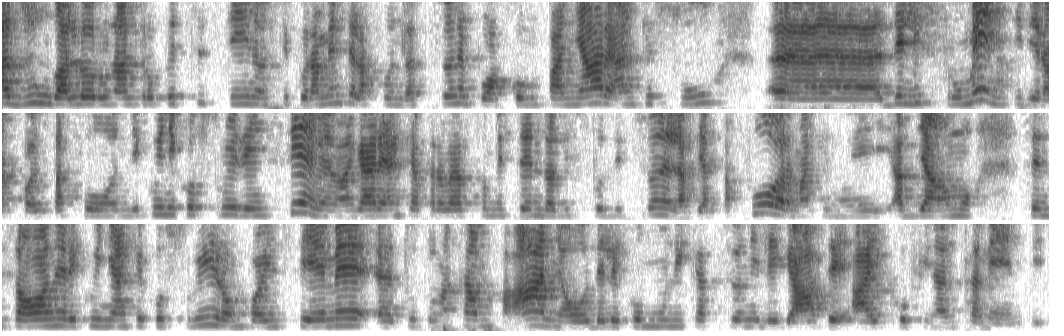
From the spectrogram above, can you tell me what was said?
aggiungo allora un altro pezzettino, sicuramente la fondazione può accompagnare anche su eh, degli strumenti di raccolta fondi, quindi costruire insieme, magari anche attraverso mettendo a disposizione la piattaforma che noi abbiamo senza oneri, quindi anche costruire un po' insieme eh, tutta una campagna o delle comunicazioni legate ai cofinanziamenti,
